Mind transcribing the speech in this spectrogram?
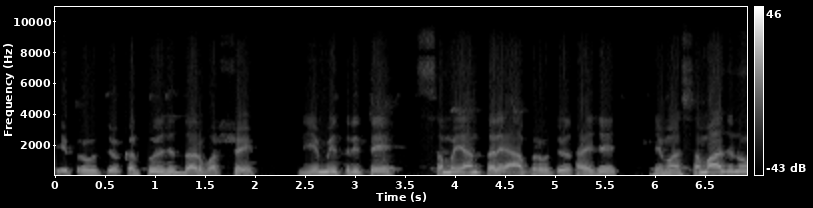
એ પ્રવૃત્તિઓ કરતું રહે છે. દર વર્ષે નિયમિત રીતે સમયાંતરે આ પ્રવૃત્તિઓ થાય છે, જેમાં સમાજનો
